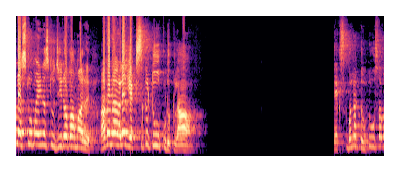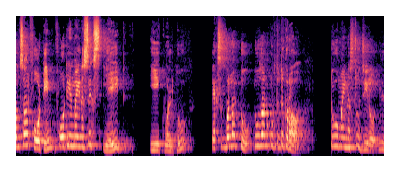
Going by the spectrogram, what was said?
பிளஸ் டூ மைனஸ் டூ ஜீரோவா மாறு. அதனால எக்ஸ்க்கு டூ கொடுக்கலாம். எக்ஸ்க்கு பதிலாக டூ டூ செவன் சார் fourteen fourteen minus six eight equal to எக்ஸ்க்கு பதிலாக டூ டூ தானே கொடுத்துட்டு இருக்கிறோம். டூ மைனஸ் டூ ஜீரோ இது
